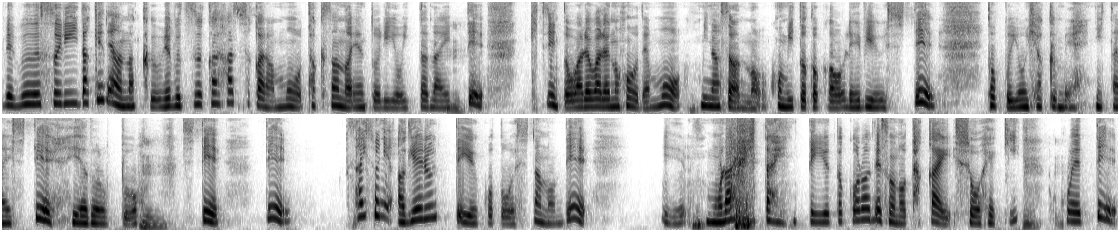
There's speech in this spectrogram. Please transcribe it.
Web3 だけではなく Web2 開発者からもたくさんのエントリーをいただいて、きちんと我々の方でも皆さんのコミットとかをレビューして、トップ400名に対してエアドロップをうん。して、で、最初に上げるっていうことをしたので、えーもらいたいっていうところで、その高い障壁を超えて、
